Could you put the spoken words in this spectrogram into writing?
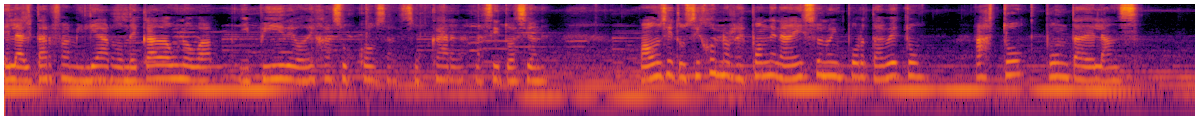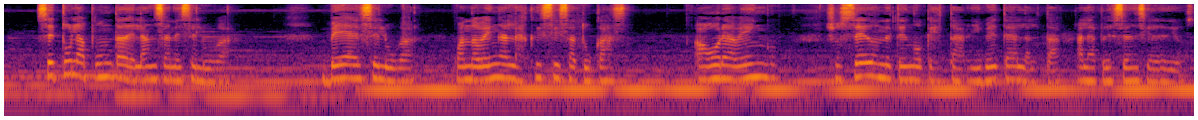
el altar familiar donde cada uno va y pide o deja sus cosas, sus cargas, las situaciones. Aun si tus hijos no responden a eso, no importa, ve tú, haz tú punta de lanza. Sé tú la punta de lanza en ese lugar. Ve a ese lugar cuando vengan las crisis a tu casa. Ahora vengo, yo sé dónde tengo que estar y vete al altar, a la presencia de Dios.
